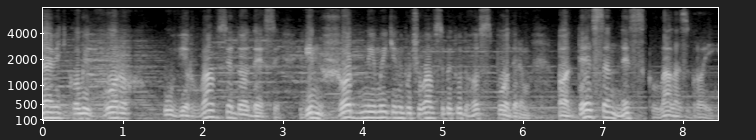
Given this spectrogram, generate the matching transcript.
Навіть коли ворог увірвався до Одеси, він жодної миті не почував себе тут господарем. Одеса не склала зброї.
